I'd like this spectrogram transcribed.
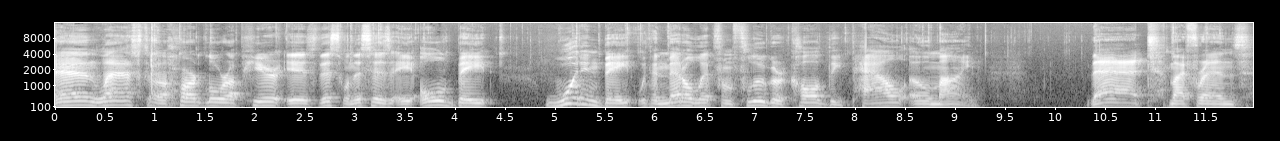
And last uh, hard lure up here is this one. This is a old bait, wooden bait with a metal lip from Pflueger called the Pal O' Mine. That, my friends,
